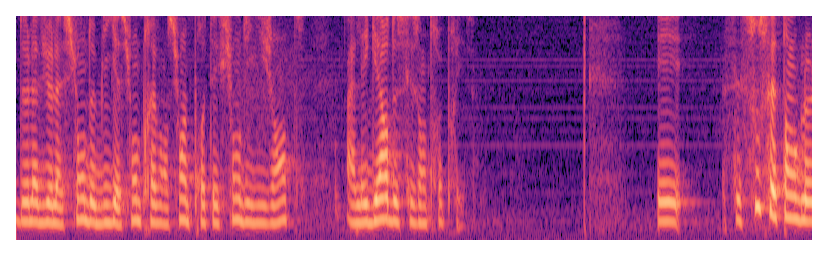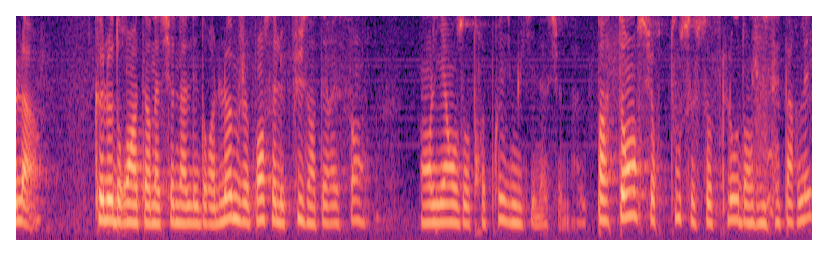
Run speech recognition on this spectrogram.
de la violation d'obligations de prévention et de protection diligente à l'égard de ces entreprises. Et c'est sous cet angle-là que le droit international des droits de l'homme, je pense, est le plus intéressant en lien aux entreprises multinationales. Pas tant sur tout ce soft law dont je vous ai parlé,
